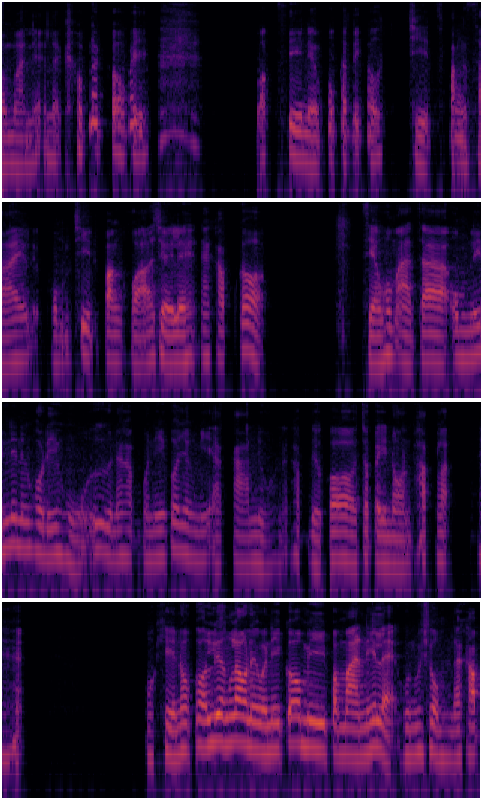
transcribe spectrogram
ประมาณนี้ยนะครับ แล้วก็ไปวัคซีนเนี่ยปกติเขาฉีดฝั่งซ้าย ผมฉีดฝั่งขวาเฉยเลยนะครับ ก็เสียงผมอาจจะอมลิ้นนิดนึงพอดีหูอื้อนะครับ วันนี้ก็ยังมีอาการอยู่นะครับ เดี๋ยวก็จะไปนอนพักละนะฮะ อเคเนาะก็เรื่องเล่าในวันนี้ก็มีประมาณนี้แหละคุณผู้ชมนะครับ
